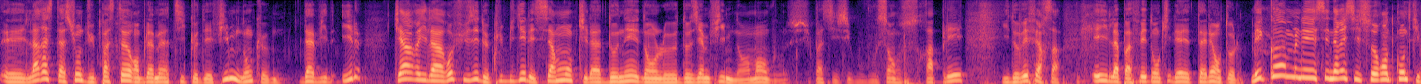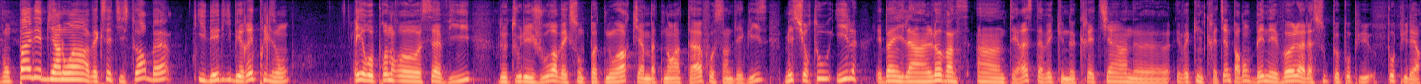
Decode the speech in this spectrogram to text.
et l'arrestation du pasteur emblématique des films, donc euh, David Hill, car il a refusé de publier les sermons qu'il a donnés dans le deuxième film. Normalement, je ne sais pas si, vous vous en rappelez, il devait faire ça. Et il l'a pas fait, donc il est allé en tôle. Mais comme les scénaristes se rendent compte qu'ils vont pas aller bien loin avec cette histoire, ben, il est libéré de prison. Et reprendre euh, sa vie de tous les jours avec son pote noir qui a maintenant un taf au sein de l'église. Mais surtout, il, eh ben, il a un love interest avec une chrétienne, euh, avec une chrétienne pardon, bénévole à la soupe popu- populaire.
